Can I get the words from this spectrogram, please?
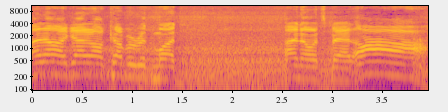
I know, I got it all covered with mud. I know it's bad. Ah!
